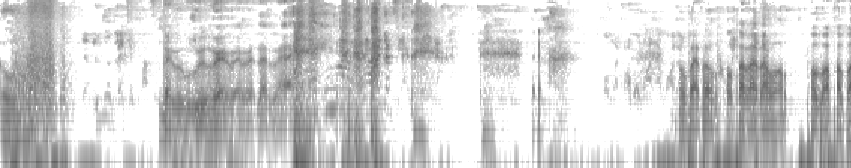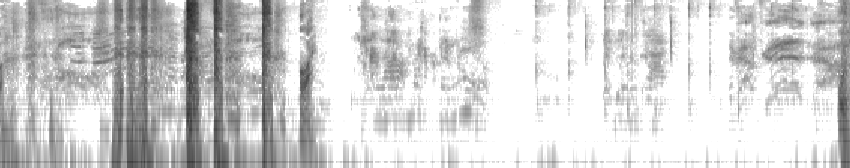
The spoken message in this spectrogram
โอ้แบบ โอ้แบบโอ้แบบแบบโอ้แบบแบบแบบโอ้ยอุ้ย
